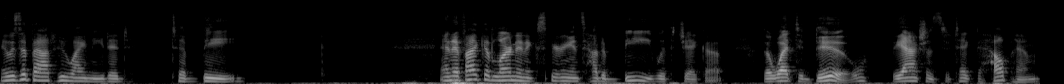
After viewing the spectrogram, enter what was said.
it was about who I needed to be. And if I could learn and experience how to be with Jacob, the what to do, the actions to take to help him,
